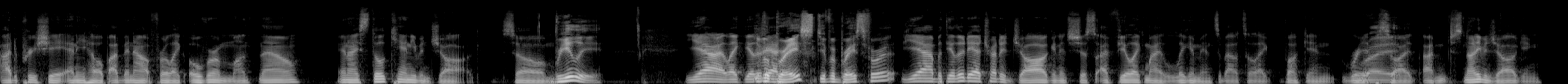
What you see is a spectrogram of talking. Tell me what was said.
I'd appreciate any help. I've been out for like over a month now, and I still can't even jog. So really? yeah, like the other. You have day. a I- brace? Do you have a brace for it? yeah, but the other day I tried to jog and it's just I feel like my ligaments about to like fucking rip. So I, I'm just not even jogging.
